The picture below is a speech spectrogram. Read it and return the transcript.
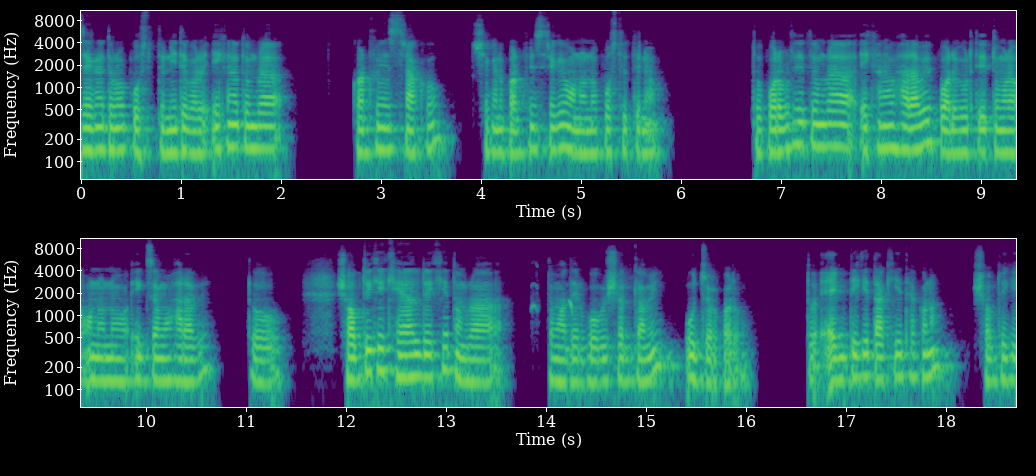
যেখানে তোমরা প্রস্তুতি নিতে পারো। এখানে তোমরা কনফিডেন্স রাখো, সেখানে কনফিডেন্স রেখে অন্যান্য প্রস্তুতি নাও। তো পরবর্তীতে তোমরা এখানেও হারাবে, পরবর্তীতে তোমরা অন্যান্য এক্সামও হারাবে। তো সব দিকে খেয়াল রেখে তোমরা তোমাদের ভবিষ্যৎগামী উজ্জ্বল করো। তো একদিকে তাকিয়ে থাকো না সব দিকে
